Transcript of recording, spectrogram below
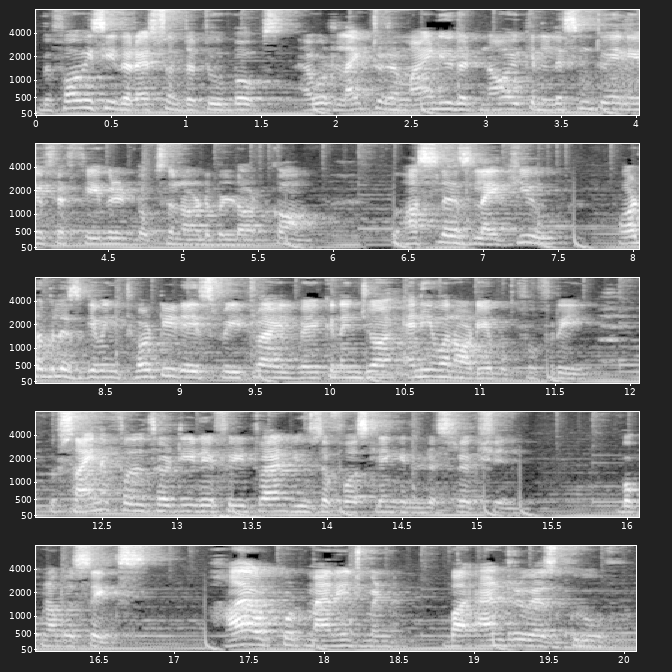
Before we see the rest of the two books, I would like to remind you that now you can listen to any of your favorite books on audible.com. To hustlers like you, Audible is giving 30 days free trial where you can enjoy any one audiobook for free. To sign up for the 30 day free trial, use the first link in the description. Book number 6 High Output Management by Andrew S. Grove.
